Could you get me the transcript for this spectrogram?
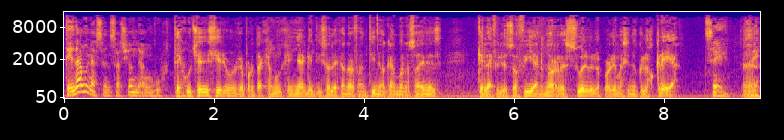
te da una sensación de Te angustia. escuché decir en un reportaje muy genial que te hizo Alejandro Fantino acá en Buenos Aires que la filosofía no resuelve los problemas, sino que los crea. Sí, Ah. sí.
